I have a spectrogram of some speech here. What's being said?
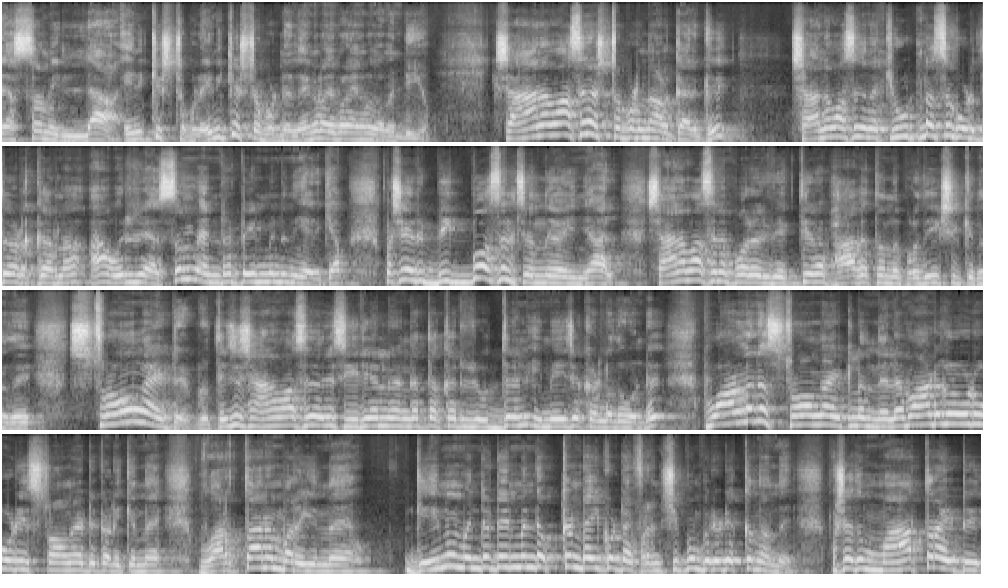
രസമില്ല. എനിക്കിഷ്ടപ്പെടും. എനിക്കിഷ്ടപ്പെടുന്നില്ല. നിങ്ങളുടെ അഭിപ്രായങ്ങൾ കമന്റ് ചെയ്യും. ഷാനവാസിനെ ഇഷ്ടപ്പെടുന്ന ആൾക്കാർക്ക് ഷാനവാസ് ഇങ്ങനെ ക്യൂട്ട്നെസ് കൊടുത്ത് കിടക്കുന്ന ആ ഒരു രസം എന്റർടൈൻമെന്റ് എന്ന് വിചാരിക്കാം പക്ഷേ ഒരു ബിഗ് ബോസിൽ ചെന്ന് കഴിഞ്ഞാൽ ഷാനവാസിനെ പോലെ ഒരു വ്യക്തിയുടെ ഭാഗത്തുനിന്ന് പ്രതീക്ഷിക്കുന്നത് സ്ട്രോങ് ആയിട്ട് പ്രത്യേകിച്ച് ഷാനവാസിന് ഒരു സീരിയൽ രംഗത്തൊക്കെ ഒരു രുദ്രൻ ഇമേജ് ഒക്കെ ഉള്ളതുകൊണ്ട് വളരെ സ്ട്രോങ് ആയിട്ടുള്ള നിലപാടുകളോടുകൂടി സ്ട്രോങ് ആയിട്ട് കളിക്കുന്ന വർത്തമാനം പറയുന്ന ഗെയിമും എന്റർടൈൻമെന്റും ഒക്കെ ഉണ്ടായിക്കോട്ടെ ഫ്രണ്ട്ഷിപ്പും പരിപാടിയൊക്കെ നന്ന്. പക്ഷെ അത് മാത്രമായിട്ട്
